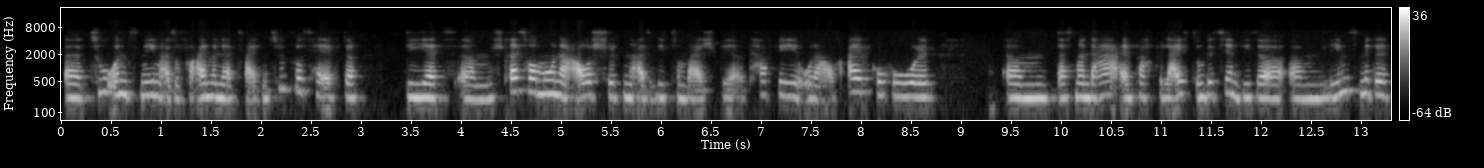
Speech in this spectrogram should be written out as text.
äh, zu uns nehmen, also vor allem in der zweiten Zyklushälfte, die jetzt ähm, Stresshormone ausschütten, also wie zum Beispiel Kaffee oder auch Alkohol, ähm, dass man da einfach vielleicht so ein bisschen diese ähm, Lebensmittel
